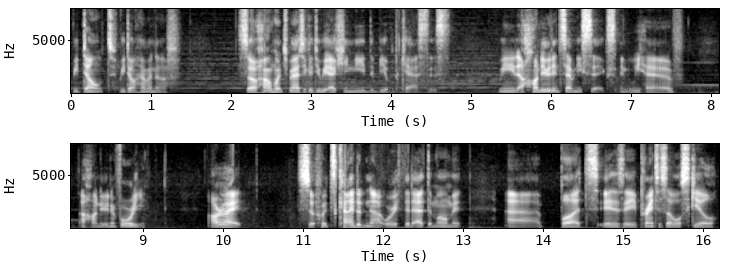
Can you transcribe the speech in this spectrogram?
We don't. We don't have enough. So how much Magicka do we actually need to be able to cast this? We need 176, and we have 140. Alright. So it's kind of not worth it at the moment. Uh, but it is a apprentice level skill,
